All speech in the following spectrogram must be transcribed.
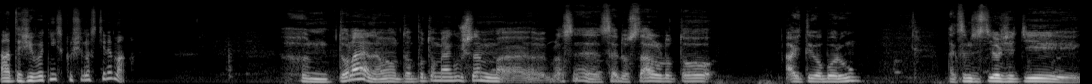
ale ty životní zkušenosti nemá. Hm, to ne, no. To potom, jak už jsem eh, vlastně se dostal do toho IT oboru, tak jsem zjistil, že ti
